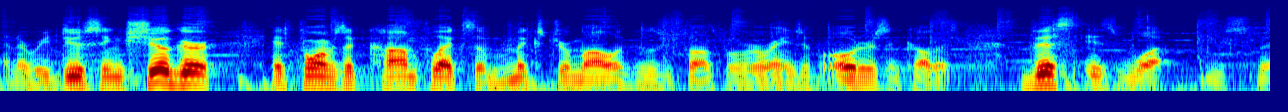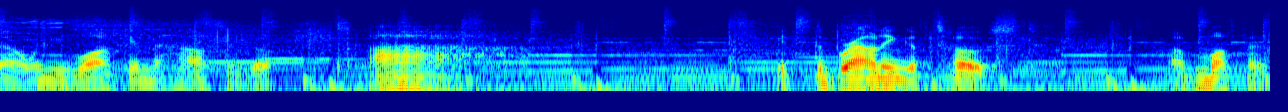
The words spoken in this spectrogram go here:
and a reducing sugar. It forms a complex of mixture molecules responsible for a range of odors and colors. This is what you smell when you walk in the house and go, ah. It's the browning of toast, of muffins.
